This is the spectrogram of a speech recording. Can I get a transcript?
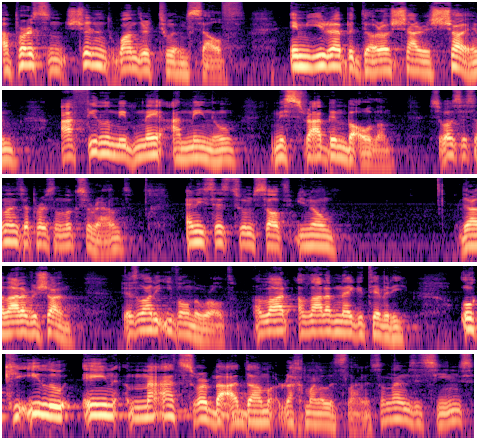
A person shouldn't wonder to himself, Im Yira Bedoro Sharishoim, Afilu Mibnei Aminu, misrabim ba'olam. So I'll sometimes a person looks around and he says to himself, you know, there are a lot of Rishon. There's a lot of evil in the world. A lot, a lot of negativity. Sometimes it seems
